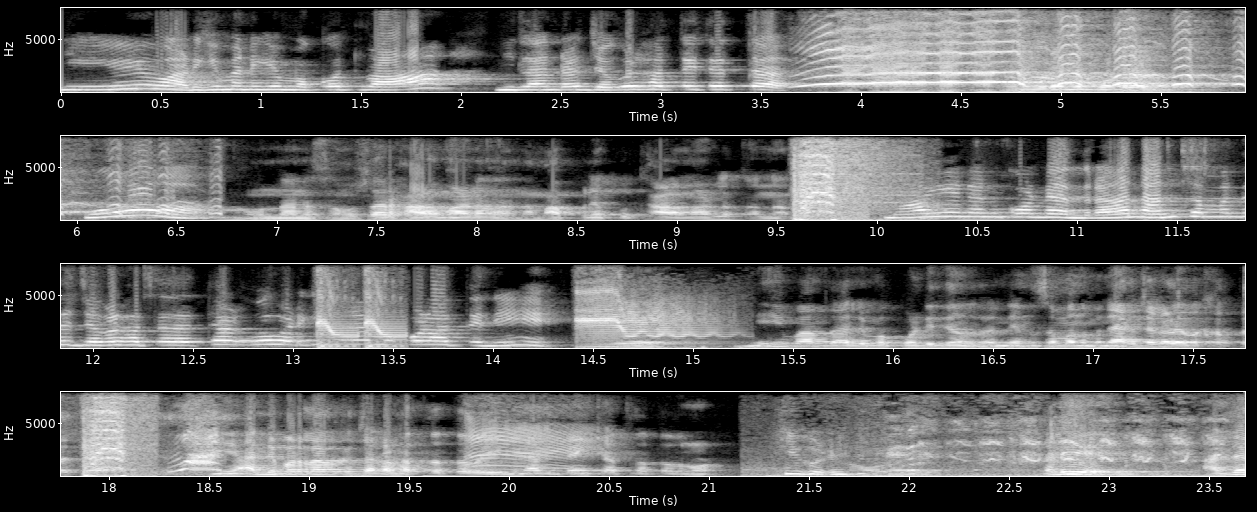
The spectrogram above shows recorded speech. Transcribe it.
ನೀ ನೀವ್ ಅಡ್ಗಿ ಮನೆಗೆ ಮಕ್ಕೋತ್ ಬಾ ಇಲ್ಲಾಂದ್ರ ಜಗಳ ಹತ್ತೈತತ್ತ ನನ್ ಕೂಡ ಮಕ್ಕೊಂಡ್ರ? ಹ್ಞೂ. ಅವ್ನ್ ನನ್ನ ಸಂಸಾರ ಹಾಳು ಮಾಡೋಣ ನಮ್ಮ ಅಪ್ಪನೇ ಕೂತ್ ಹಾಳು ಮಾಡ್ಲತ್ತಾನ ನಾನು. ನಾ ಏನ್ ಅನ್ಕೊಂಡೆ ಅಂದ್ರ ನನ್ ಸಂಬಂಧ ಜಗಳ ಹತ್ತದ ಹೇಳಿ ಹೋಗ್ ಅಡ್ಗಿ ಮನೆ ಮಕ್ಕೊಳತ್ತೀನಿ ಏ, ನೀ ಬಂದ್ ಅಲ್ಲಿ ಮಕ್ಕೊಂಡಿದ್ದೆ ಅಂದ್ರ ನಿನ್ನ ಸಂಬಂಧ ಮನ್ಯಾಗ ಜಗಳ ಎದಕ್ ಹತ್ತೈತೆ? ನೀ ಅಲ್ಲಿ ಬರ್ಲಾರ್ದ ಜಗಳ ಹತ್ತತ್ತದ ಈ ಮನ್ಯಾಗ ಬೆಂಕಿ ಹತ್ತತ್ತದ ನೋಡು. ನಡಿ ಅಲ್ಲೇ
